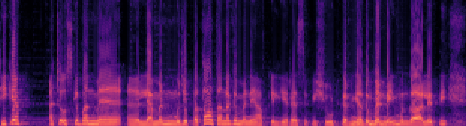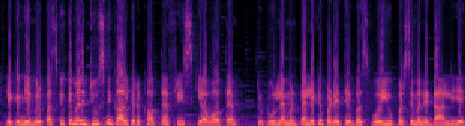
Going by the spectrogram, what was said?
ठीक है? अच्छा उसके बाद मैं लेमन मुझे पता होता ना कि मैंने आपके लिए रेसिपी शूट करनी है तो मैं नहीं मंगा लेती। लेकिन ये मेरे पास, क्योंकि मैंने जूस निकाल के रखा होता है फ्रीज़ किया हुआ होता है तो टू लेमन पहले के पड़े थे, बस वही ऊपर से मैंने डाल लिए।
